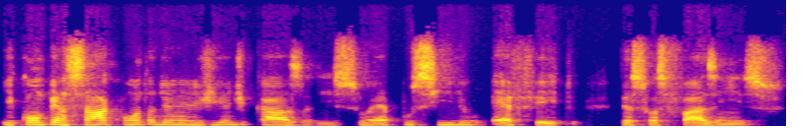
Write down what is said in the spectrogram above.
e compensar a conta de energia de casa. Isso é possível, é feito. Pessoas fazem isso.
